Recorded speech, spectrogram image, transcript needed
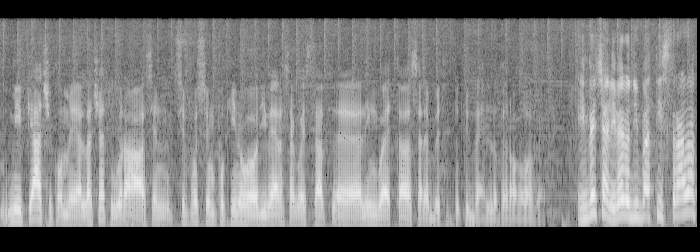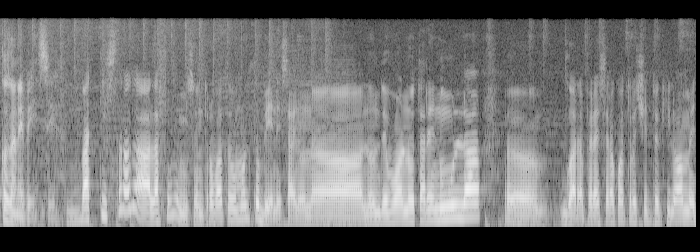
mi piace come allacciatura, se, se, fosse un pochino diversa questa eh, linguetta sarebbe tutto più bello, però vabbè. Invece a livello di battistrada cosa ne pensi? Battistrada alla fine mi sono trovato molto bene, sai, non, uh, non devo annotare nulla, uh, guarda per essere a 400 km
